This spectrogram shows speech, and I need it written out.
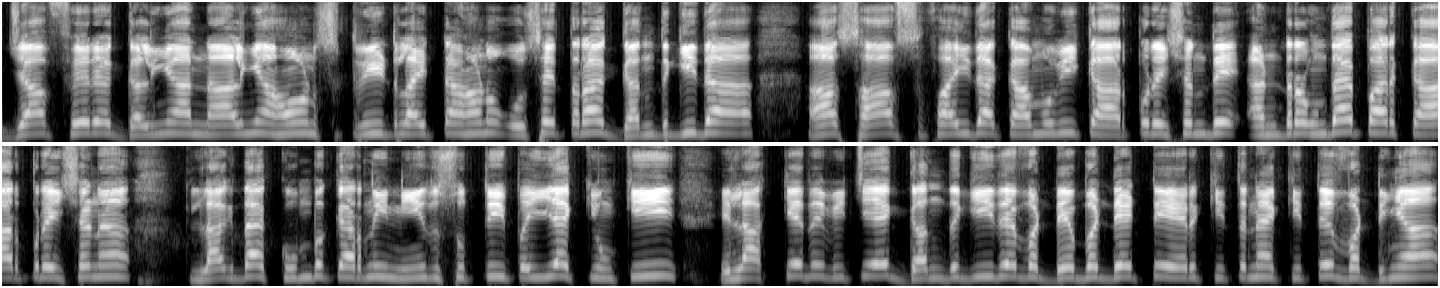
ਜਾਂ ਫਿਰ ਗਲੀਆਂ ਨਾਲੀਆਂ ਹੋਣ, ਸਟਰੀਟ ਲਾਈਟਾਂ ਹੋਣ, ਉਸੇ ਤਰ੍ਹਾਂ ਗੰਦਗੀ ਦਾ ਸਾਫ਼ ਸਫ਼ਾਈ ਦਾ ਕੰਮ ਵੀ ਕਾਰਪੋਰੇਸ਼ਨ ਦੇ ਅੰਡਰ ਹੁੰਦਾ ਪਰ ਕਾਰਪੋਰੇਸ਼ਨ ਲੱਗਦਾ ਕੁੰਭ ਕਰਨੀ ਨੀਂਦ ਸੁੱਤੀ ਪਈ ਹੈ, ਕਿਉਂਕਿ ਇਲਾਕੇ ਦੇ ਵਿੱਚ ਇਹ ਗੰਦਗੀ ਦੇ ਵੱਡੇ ਵੱਡੇ ਢੇਰ ਕਿਤੇ ਨਾ ਕਿਤੇ ਵੱਡੀਆਂ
